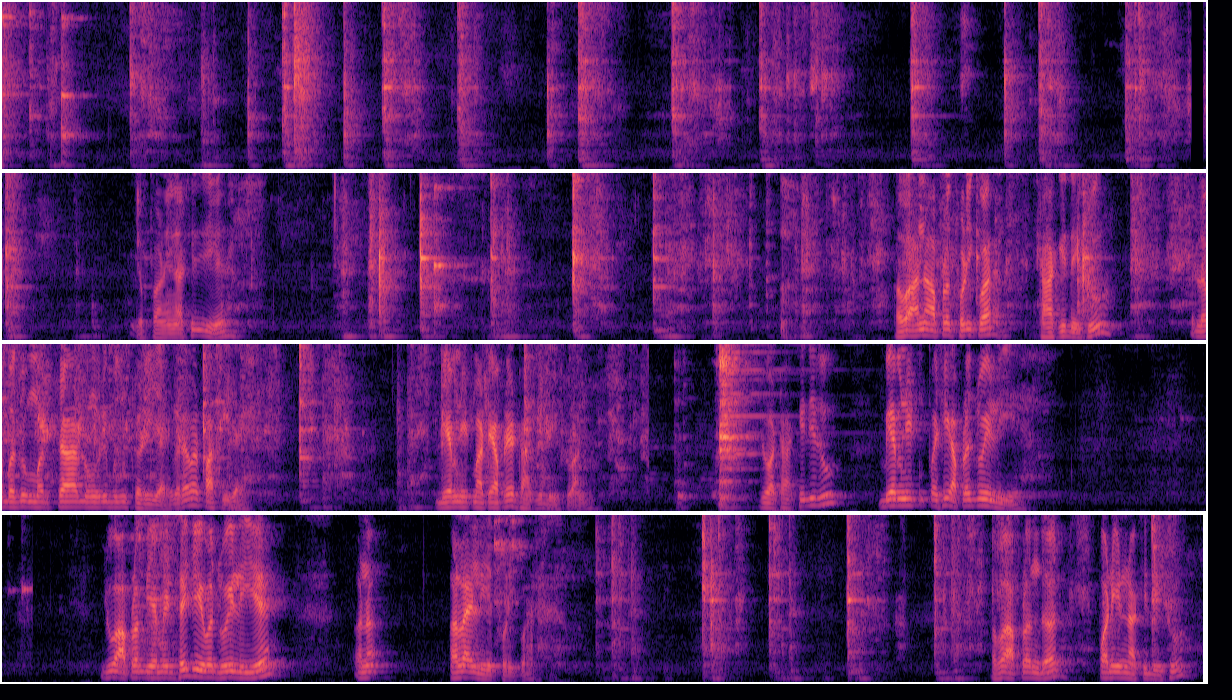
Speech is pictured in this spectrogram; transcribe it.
જો પાણી નાખી દઈએ. હવે આને આપણે થોડીક વાર ઢાંકી દઈશું. એટલે બધું મરચાં, ડુંગળી બધું ચડી જાય, બરાબર? પાકી જાય. બે મિનિટ માટે આપણે ઢાંકી દઈશું આનું. જો ઢાંકી દીધું, બે મિનિટ પછી આપણે જોઈ લઈએ. જો આપણે બે મિનિટ થઈ જાય હવે જોઈ લઈએ અને હલાવી લઈએ થોડીક વાર. હવે આપણે અંદર પનીર નાખી દઈશું.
